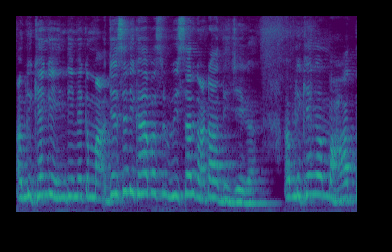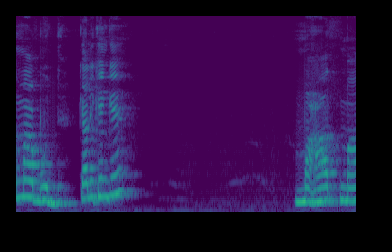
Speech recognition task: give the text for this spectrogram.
अब लिखेंगे हिंदी में कि जैसे लिखा है, बस विसर्ग हटा दीजिएगा। अब लिखेंगे महात्मा बुद्ध, क्या लिखेंगे? महात्मा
